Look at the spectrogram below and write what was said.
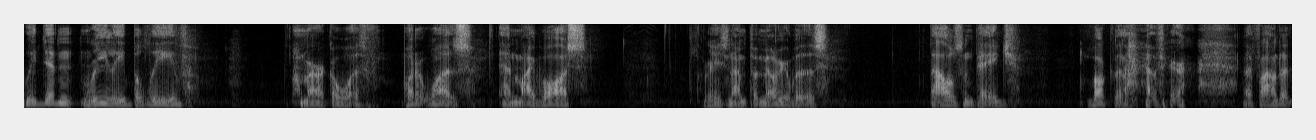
we didn't really believe America was what it was. And my boss, the reason I'm familiar with this thousand page book that I have here, I found it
